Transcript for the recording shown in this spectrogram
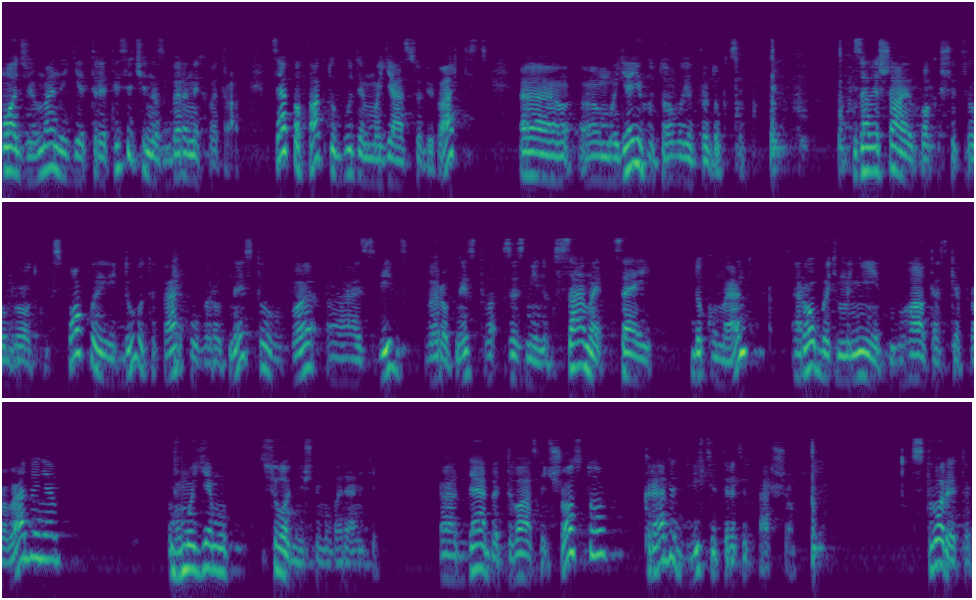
Отже, в мене є 3000 назбираних витрат. Це по факту буде моя собівартість е, е, моєї готової продукції. Залишаю поки що цю оборотку в спокої і йду тепер у виробництво в е, звіт виробництва за зміну. Саме цей документ робить мені бухгалтерське проведення в моєму сьогоднішньому варіанті. Е, дебет 26, кредит 231. Створити.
